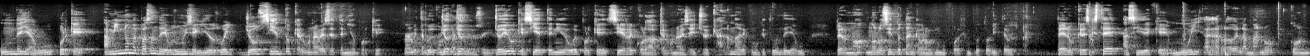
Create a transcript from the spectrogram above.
un déjà vu? Porque a mí no me pasan déjà vus muy seguidos, güey. Yo siento que alguna vez he tenido porque... A mí pues, tampoco yo, me digo que sí he tenido, güey, porque sí he recordado que alguna vez he dicho de que, a la madre, como que tuve un déjà vu. Pero no, no lo siento tan cabrón como, por ejemplo, tú ahorita, güey. Pero ¿crees que esté así de que muy agarrado de la mano con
